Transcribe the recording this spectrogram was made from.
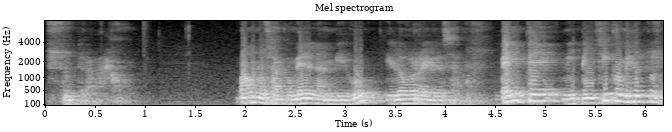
su trabajo. Vámonos a comer el ambigú y luego regresamos. 20, 25 minutos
